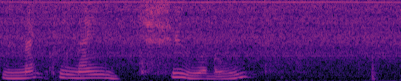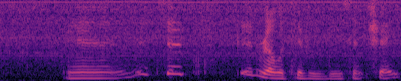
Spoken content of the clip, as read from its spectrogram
1992, I believe. And it's, it's in relatively decent shape.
